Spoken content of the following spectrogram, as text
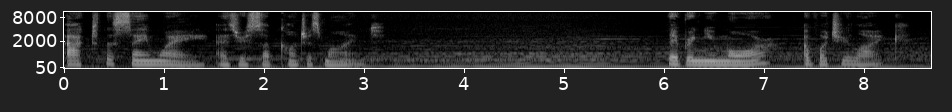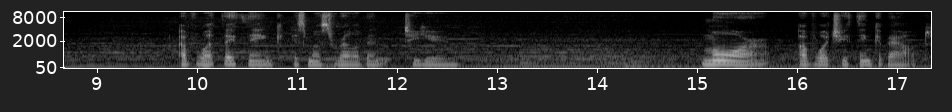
act the same way as your subconscious mind. They bring you more of what you like, of what they think is most relevant to you, more of what you think about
